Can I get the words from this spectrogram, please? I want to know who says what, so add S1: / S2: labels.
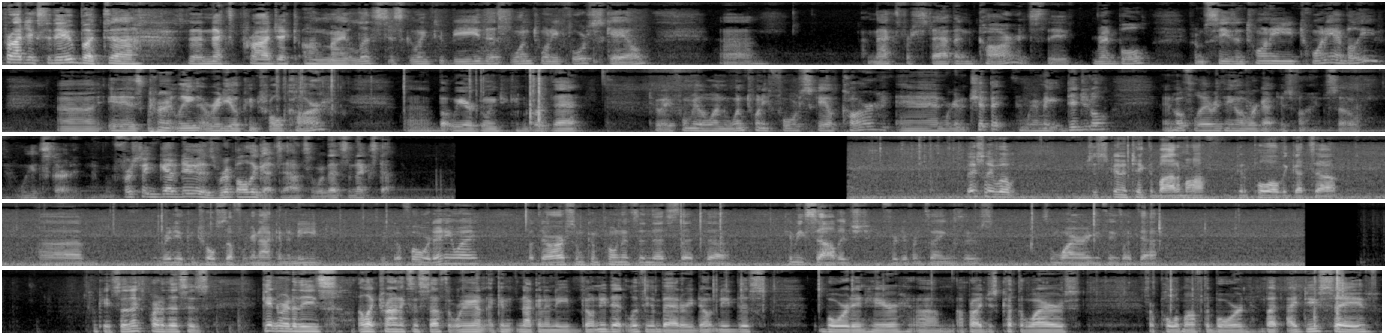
S1: projects to do, but uh, the next project on my list is going to be this 124 scale uh, Max Verstappen car. It's the Red Bull from season 2020, I believe. Uh, it is currently a radio control car, uh, but we are going to convert that to a Formula One 124 scale car, and we're going to chip it, and we're going to make it digital, and hopefully everything will work out just fine. So we'll get started. First thing you got to do is rip all the guts out, so that's the next step. Basically, we're just going to take the bottom off, going to pull all the guts out. Um, radio control stuff we're not going to need as we go forward anyway, but there are some components in this that uh, can be salvaged for different things. There's some wiring and things like that. Okay, so the next part of this is getting rid of these electronics and stuff that we're not going to need. Don't need that lithium battery. Don't need this board in here. Um, I'll probably just cut the wires or pull them off the board. But I do save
